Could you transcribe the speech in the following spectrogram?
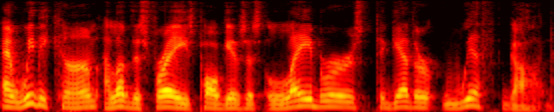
And we become, I love this phrase Paul gives us, laborers together with God.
